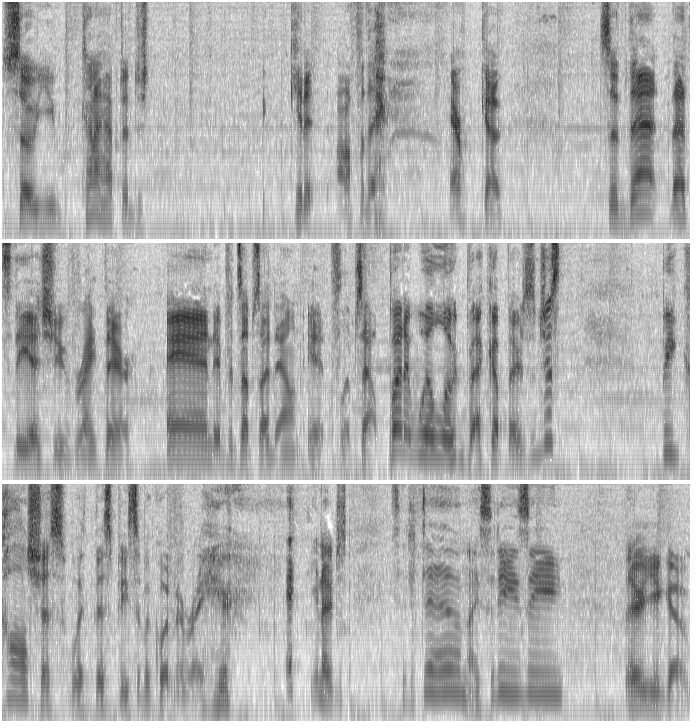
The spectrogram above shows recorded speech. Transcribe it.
So you kind of have to just get it off of there. there we go. So that that's the issue right there. And if it's upside down, it flips out. But it will load back up there. So just be cautious with this piece of equipment right here. you know, just sit it down, nice and easy. There you go.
